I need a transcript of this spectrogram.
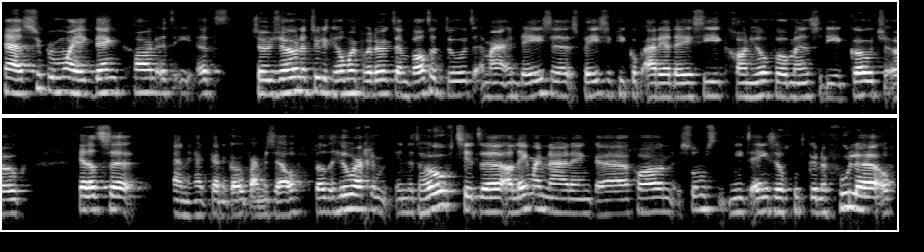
Ja, super mooi. Ik denk gewoon het, het sowieso natuurlijk heel mooi product en wat het doet. Maar in deze specifiek op ADHD zie ik gewoon heel veel mensen die ik coach ook. Ja, dat ze, en herken ik ook bij mezelf, dat heel erg in, in het hoofd zitten, alleen maar nadenken. Gewoon soms niet eens heel goed kunnen voelen. Of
